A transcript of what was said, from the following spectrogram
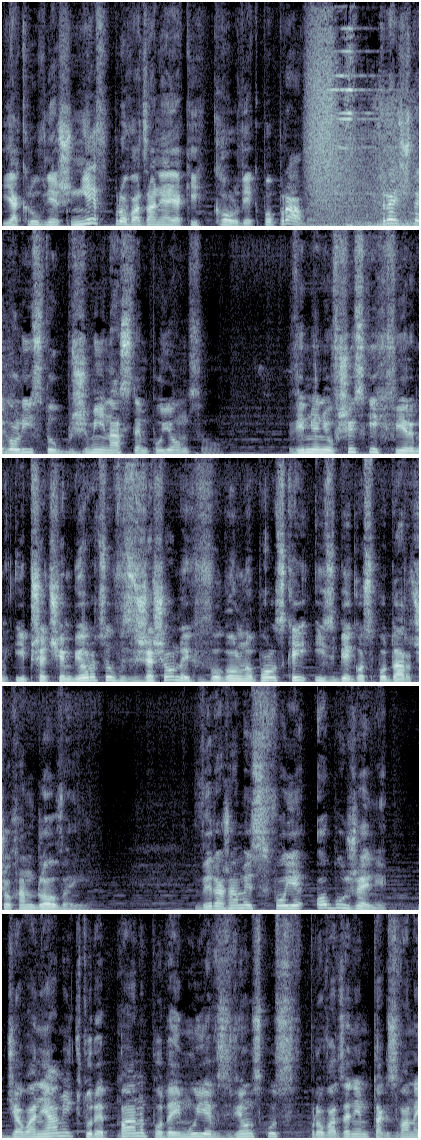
jak również nie wprowadzania jakichkolwiek poprawek. Treść tego listu brzmi następująco. W imieniu wszystkich firm i przedsiębiorców zrzeszonych w Ogólnopolskiej Izbie Gospodarczo-Handlowej wyrażamy swoje oburzenie działaniami, które Pan podejmuje w związku z wprowadzeniem tzw.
